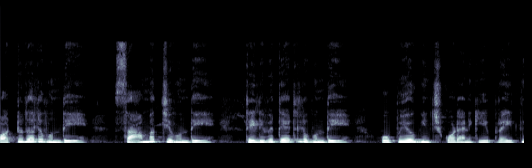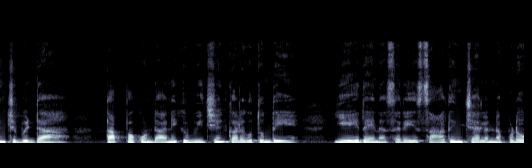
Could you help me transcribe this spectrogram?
పట్టుదల ఉంది సామర్థ్యం ఉంది తెలివితేటలు ఉంది. ఉపయోగించుకోవడానికి ప్రయత్నించు బిడ్డ. తప్పకుండా నీకు విజయం కలుగుతుంది. ఏదైనా సరే సాధించాలన్నప్పుడు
